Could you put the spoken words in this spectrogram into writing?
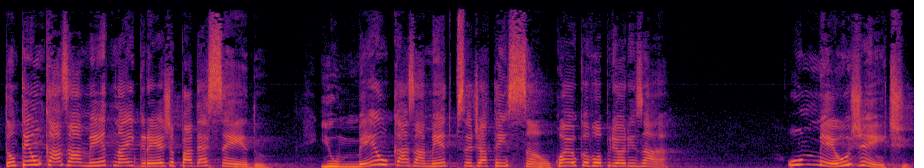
Então tem um casamento na igreja padecendo. E o meu casamento precisa de atenção. Qual é o que eu vou priorizar? O meu, gente.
